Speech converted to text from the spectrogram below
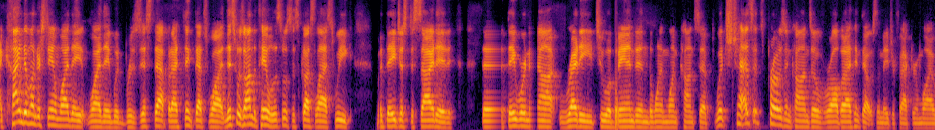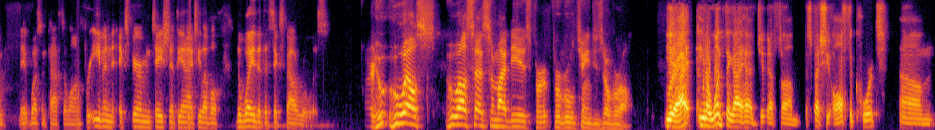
I kind of understand why they why they would resist that, but I think that's why this was on the table. This was discussed last week, but they just decided that they were not ready to abandon the one and one concept, which has its pros and cons overall. But I think that was the major factor in why it wasn't passed along for even experimentation at the NIT level, the way that the six foul rule is. All right, who, who else? Who else has some ideas for for rule changes overall? Yeah, I, you know, one thing I have, Jeff, um, especially off the court, um,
